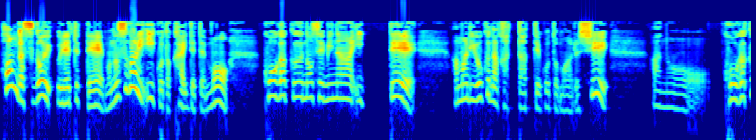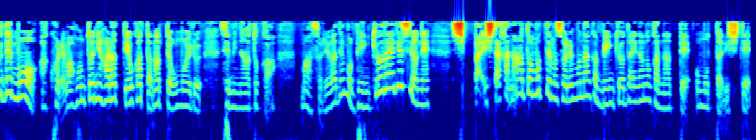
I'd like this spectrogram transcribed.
本がすごい売れてて、ものすごいいいこと書いてても、高額のセミナー行って、あまり良くなかったっていうこともあるし、あの、高額でも、あ、これは本当に払ってよかったなって思えるセミナーとか。まあそれはでも勉強代ですよね。失敗したかなと思ってもそれもなんか勉強代なのかなって思ったりして。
